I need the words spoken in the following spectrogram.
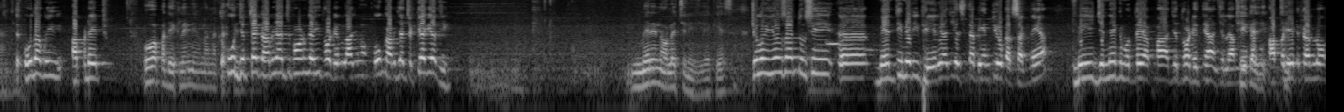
ਹਾਂਜੀ। ਤੇ ਉਹਦਾ ਕੋਈ ਅਪਡੇਟ ਉਹ ਆਪਾਂ ਦੇਖ ਹਾਂ ਉਹਨਾਂ ਨਾਲ ਉਹ। ਜਿੱਥੇ ਕਬਜ਼ਾ ਚੁਕਾਉਣ ਸੀ ਤੁਹਾਡੇ ਮੁਲਾਜ਼ਮ ਉਹ ਕਬਜ਼ਾ ਚੱਕਿਆ ਗਿਆ ਜੀ? ਮੇਰੇ ਨੌਲੇਜ ਚ ਨਹੀਂ ਜੀ ਇਹ ਕੇਸ ਚਲੋ ਈਓ ਸਾਹਿਬ ਤੁਸੀਂ ਬੇਨਤੀ ਮੇਰੀ ਫੇਰ ਆ ਜੀ ਅਸੀਂ ਤਾਂ ਬੇਨਤੀ ਉਹ ਕਰ ਸਕਦੇ ਆ ਵੀ ਜਿੰਨੇ ਕੁ ਮੁੱਦੇ ਆਪਾਂ ਅੱਜ ਤੁਹਾਡੇ ਧਿਆਨ ਚ ਲਿਆਂਦੇ ਅਪਡੇਟ ਕਰ ਲਓ।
